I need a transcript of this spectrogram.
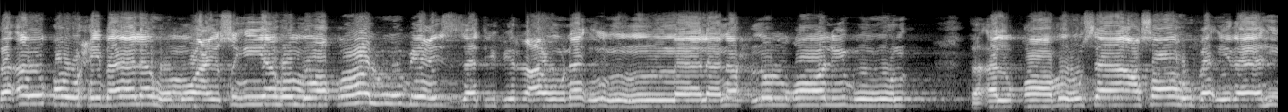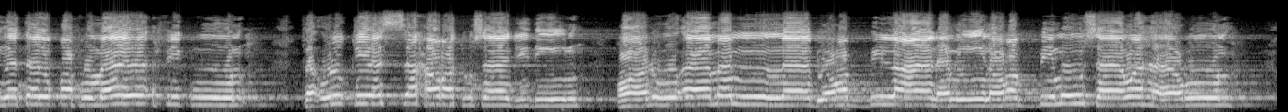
فألقوا حبالهم وعصيهم وقالوا بعزة فرعون إنا لنحن الغالبون. فألقى موسى عصاه فإذا هي تلقف ما يأفكون. فألقي السحرة ساجدين. قالوا آمنا برب العالمين رب موسى وهارون.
